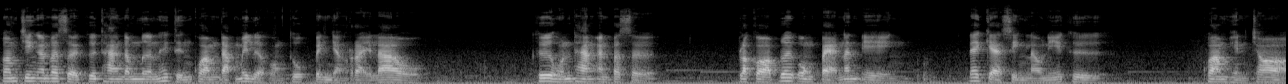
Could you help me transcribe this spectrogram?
ความจริงอันประเสริฐคือทางดำเนินให้ถึงความดับไม่เหลือของทุกข์เป็นอย่างไรเล่า คือหนทางอันประเสริฐ ประกอบด้วยองค์แปดนั่นเอง ได้แก่สิ่งเหล่านี้คือ ความเห็นชอบ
